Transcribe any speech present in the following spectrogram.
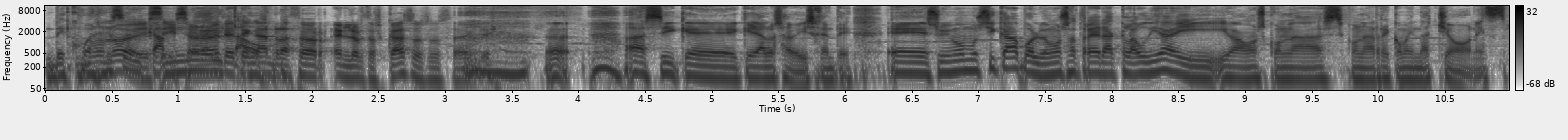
de cuál No, es no, el sí, camino seguramente del tengan razón en los dos casos, o sea que- Así que, que ya lo sabéis, gente. Eh, subimos música, volvemos a traer a Claudia y, y vamos con las, con las recomendaciones.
